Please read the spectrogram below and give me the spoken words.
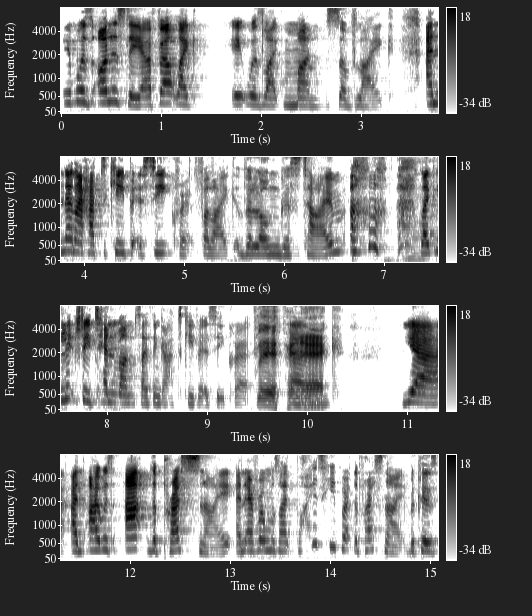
It was honestly, I felt like it was like months of like, and then I had to keep it a secret for like the longest time. like literally 10 months, I think I had to keep it a secret. Flipping Um, heck. Yeah. And I was at the press night, and everyone was like, why is Hiba at the press night? Because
